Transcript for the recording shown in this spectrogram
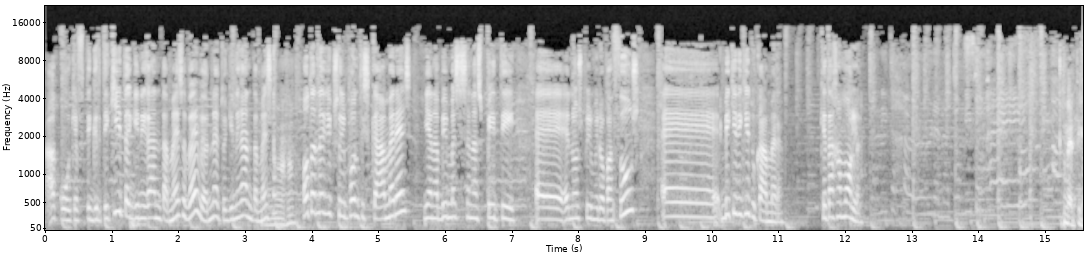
ακούω και αυτή την κριτική, τον κυνηγάνε τα μέσα, βέβαια, ναι, τον κυνηγάνε τα μέσα. Όταν έδιωξε λοιπόν τις κάμερες για να μπει μέσα σε ένα σπίτι ε, ενός πλημμυροπαθούς, ε, μπήκε δική του κάμερα. Και τα είχαμε όλα. Ναι, τι.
